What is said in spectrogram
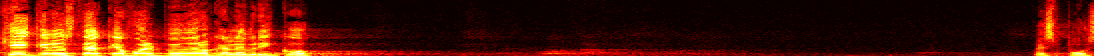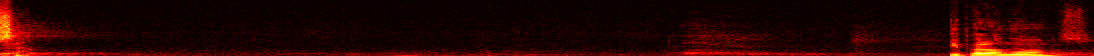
¿Quién cree usted que fue el primero que le brincó? Esposa. ¿Y para dónde vamos?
